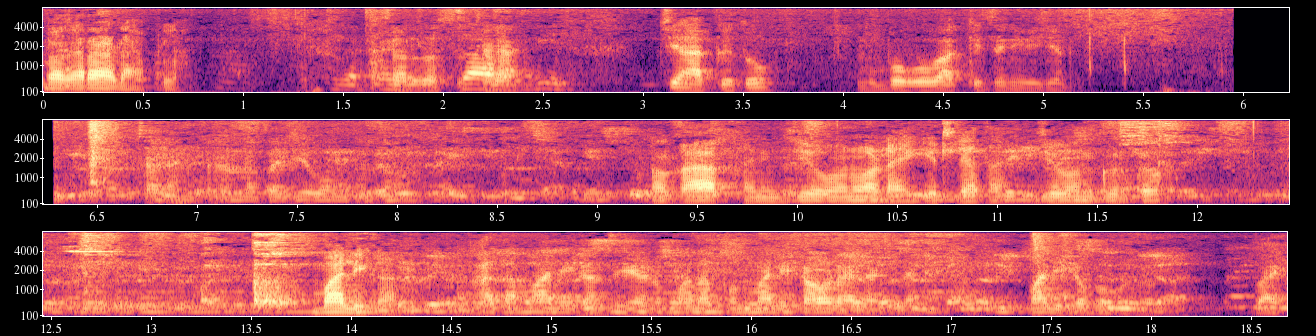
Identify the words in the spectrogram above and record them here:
बघा राडा आपला. चला जसं करा चहा पितो. मग बघू बाकीचं नियोजन. चला. मित्रांनो आता जेवण करतो बघा आणि जेवण वाढाय घेतले आता. जेवण करतो. मालिका. आता मालिकांचं मला पण मालिका आवडायला लागल्या. मालिका बघू बाय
